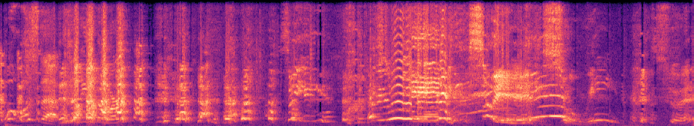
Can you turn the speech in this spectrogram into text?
I- what was that? Was that the word? Sweet. Sweet. Sweet, sweet, sweet.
